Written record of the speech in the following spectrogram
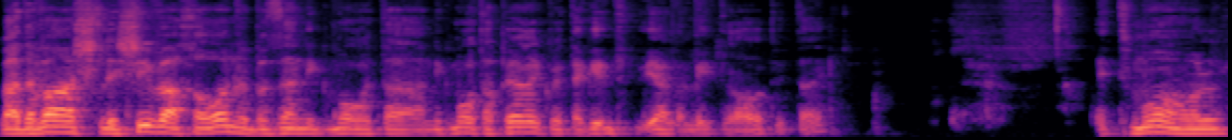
והדבר השלישי והאחרון, ובזה נגמור את, ה, נגמור את הפרק ותגיד יאללה להתראות איתי. אתמול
